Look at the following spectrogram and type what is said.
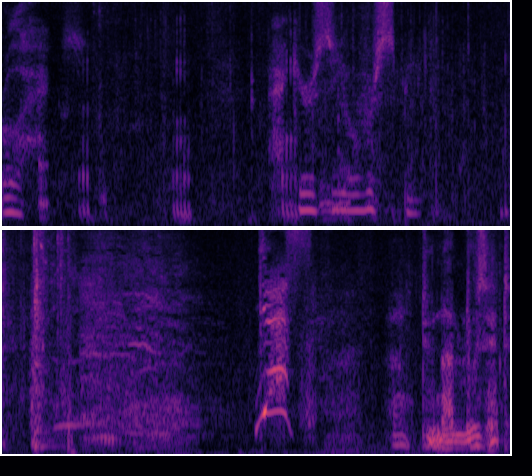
relax. Accuracy over speed. Yes! Do not lose it.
